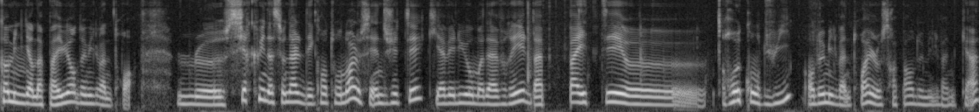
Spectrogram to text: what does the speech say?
comme il n'y en a pas eu en 2023. Le circuit national des grands tournois, le CNGT, qui avait lieu au mois d'avril, pas été euh, reconduit en 2023, il ne le sera pas en 2024.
